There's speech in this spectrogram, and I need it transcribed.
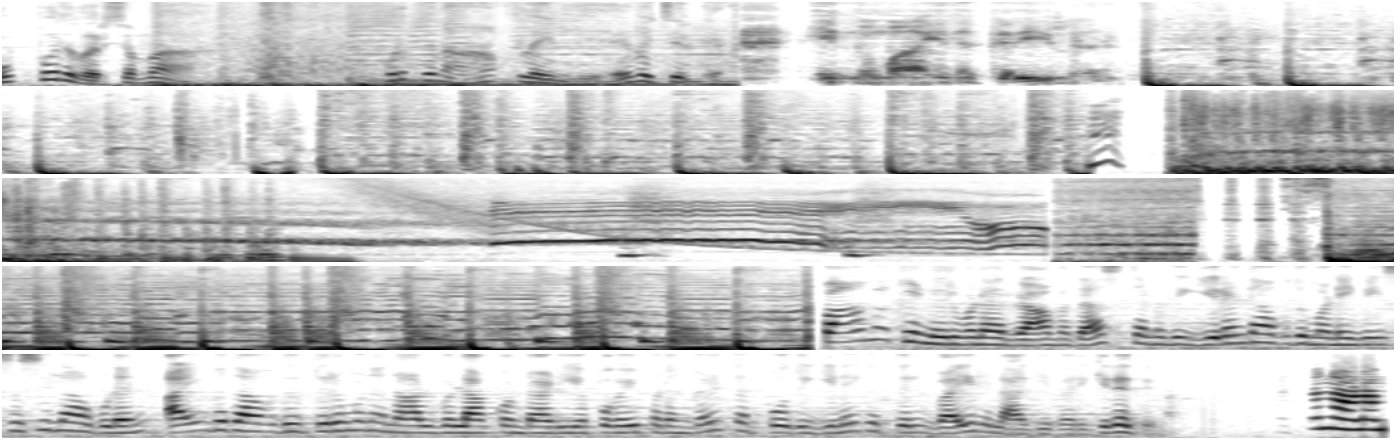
முப்பது வருஷமா ஒருத்தனை ஆஃப்லைன்லயே வச்சிருக்கேன். இன்னுமா இதை தெரியல. நிறுவனர் ராமதாஸ் தனது இரண்டாவது மனைவி சுசிலாவுடன் ஐம்பதாவது திருமண நாள் விழா கொண்டாடிய புகைப்படங்கள் தற்போது இணையத்தில் வைரலாகி வருகிறது.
